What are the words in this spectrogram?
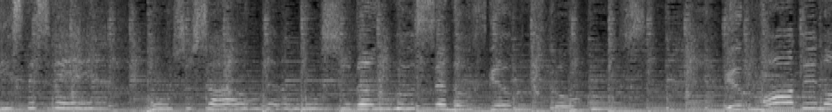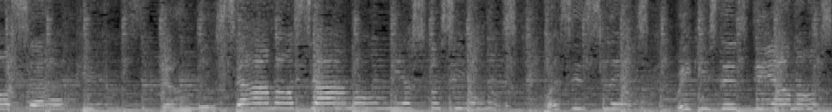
vaikystės vėją, mūsų saulę, mūsų dangus, senus gerus draugus ir motinos akis, ten kur seno, seno miesto sienos pasislėps vaikystės dienos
